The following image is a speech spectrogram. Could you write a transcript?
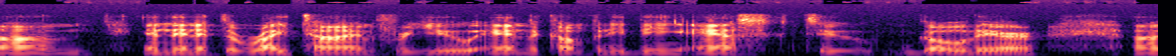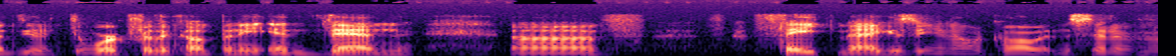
Um, and then at the right time for you and the company being asked to go there uh, to, to, work for the company. And then uh, Fate magazine, I'll call it, instead of.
